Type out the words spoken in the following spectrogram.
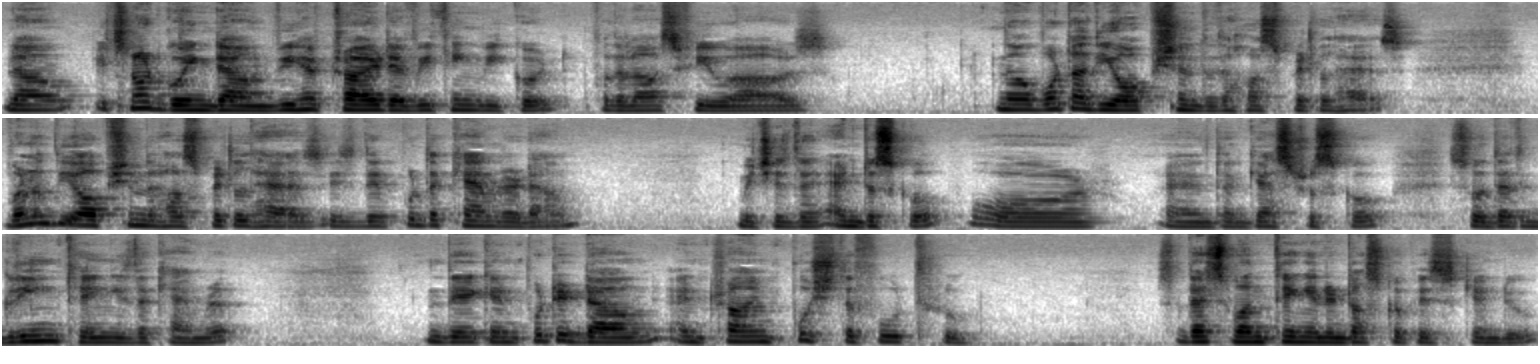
Now, it's not going down. We have tried everything we could for the last few hours. Now, what are the options that the hospital has? One of the options the hospital has is they put the camera down, which is the endoscope or and the gastroscope. So that green thing is the camera. They can put it down and try and push the food through. So that's one thing an endoscopist can do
